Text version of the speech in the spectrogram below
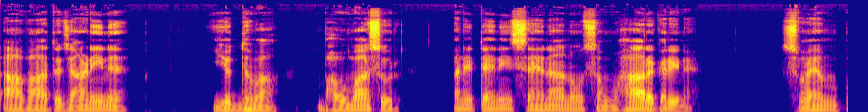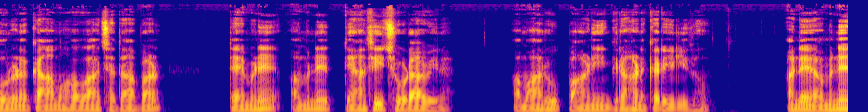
આ વાત જાણીને યુદ્ધમાં ભૌમાસુર અને તેની સેનાનો સંહાર કરીને, સ્વયં પૂર્ણ કામ હોવા છતાં પણ તેમણે અમને ત્યાંથી છોડાવીને અમારું પાણી ગ્રહણ કરી લીધું અને અમને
